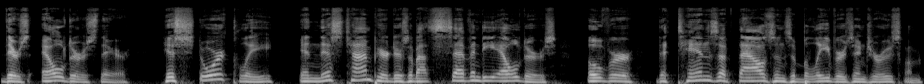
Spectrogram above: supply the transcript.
there's elders there. Historically, in this time period, there's about 70 elders over the tens of thousands of believers in Jerusalem.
